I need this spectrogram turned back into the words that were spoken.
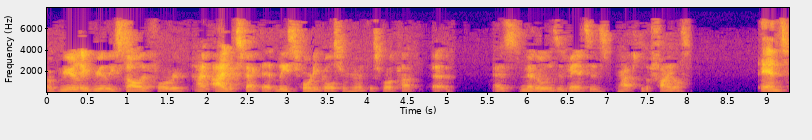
a really really solid forward. I, would expect at least 40 goals from him at this World Cup uh, as Netherlands advances perhaps to the finals. And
